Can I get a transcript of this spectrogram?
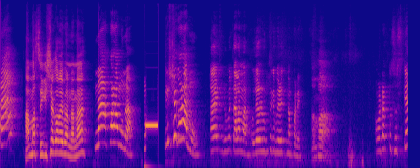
হ্যাঁ? আমার চিকিৎসা করাইবেন না না? না করামু না। চিকিৎসা করামু? এই রুমে তালা মার ওজার রুম থেকে বেরোতে না পারে। আম্মা। আমার ডাক্তার সুস্কে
